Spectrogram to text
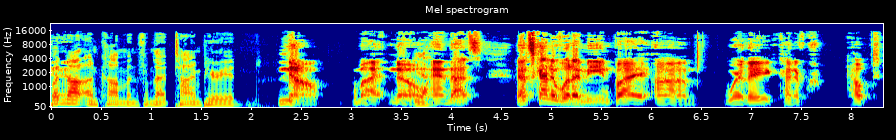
But not uncommon from that time period. no, but no, Yeah. and that's that's kind of what I mean by um, where they kind of helped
